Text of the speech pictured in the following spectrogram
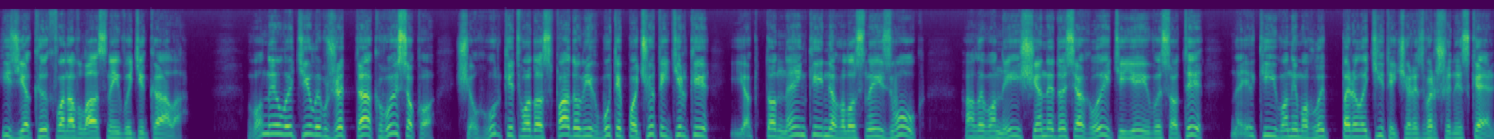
із яких вона власне й витікала. Вони летіли вже так високо, що гуркіт водоспаду міг бути почутий тільки як тоненький неголосний звук, але вони ще не досягли тієї висоти, на якій вони могли б перелетіти через вершини скель.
